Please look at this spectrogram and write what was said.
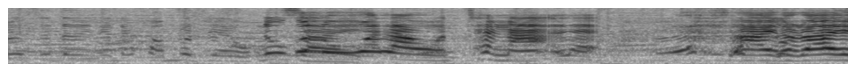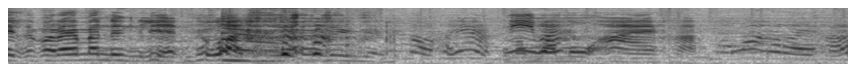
เราจะเดินกันในความรวดเร็วหนูก็รู้ว่าเราชนะแหละ ใช่เราได้เราได้มาหนึ่งเหรียญด้วยต่อคะเนี่ยนี่มาโมอายค่ะ เพราะว่าอะไรคะ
